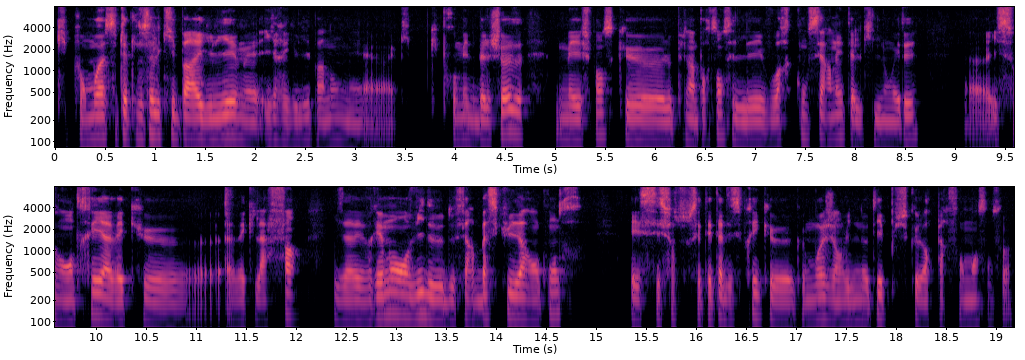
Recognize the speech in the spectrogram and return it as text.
qui pour moi c'est peut-être le seul qui n'est pas régulier, mais irrégulier, pardon, mais euh, qui, promet de belles choses. Mais je pense que le plus important c'est de les voir concernés tels qu'ils l'ont été. ils sont rentrés avec, avec la fin. Ils avaient vraiment envie de faire basculer la rencontre et c'est surtout cet état d'esprit que, moi j'ai envie de noter plus que leur performance en soi.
